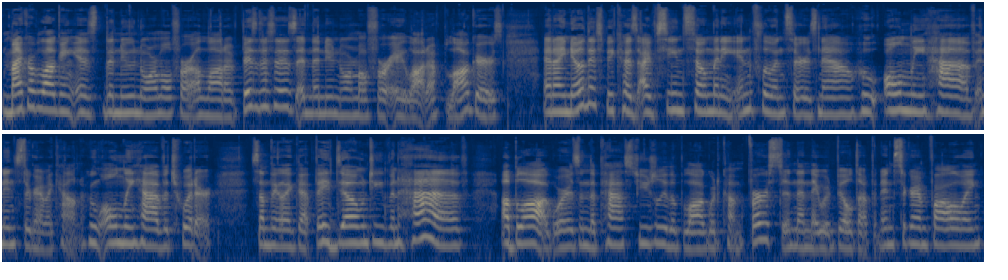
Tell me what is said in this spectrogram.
microblogging is the new normal for a lot of businesses and the new normal for a lot of bloggers. And I know this because I've seen so many influencers now who only have an Instagram account, who only have a Twitter, something like that. They don't even have a blog, whereas in the past, usually the blog would come first and then they would build up an Instagram following.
